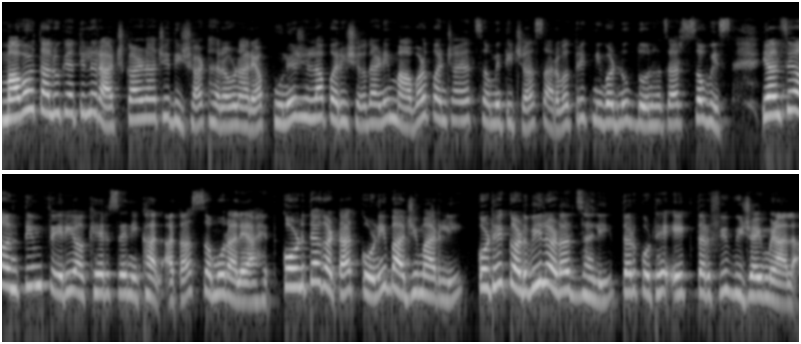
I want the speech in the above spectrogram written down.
मावळ तालुक्यातील राजकारणाची दिशा ठरवणाऱ्या पुणे जिल्हा परिषद आणि मावळ पंचायत समितीच्या सार्वत्रिक निवडणूक दोन हजार सव्वीस यांचे अंतिम फेरी अखेरचे निकाल आता समोर आले आहेत. कोणत्या गटात कोणी बाजी मारली कोठे कडवी लढत झाली तर कोठे एकतर्फी विजय मिळाला?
